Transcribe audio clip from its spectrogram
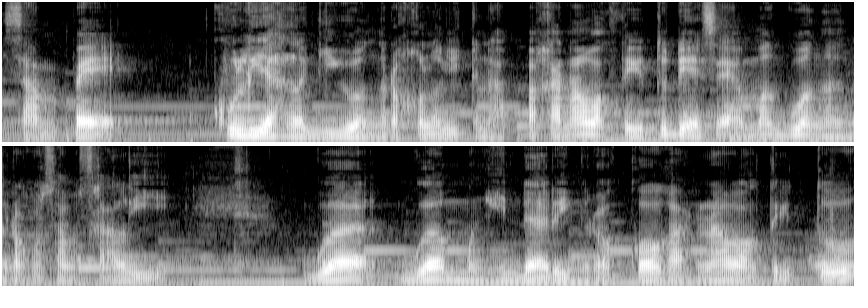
sampai kuliah lagi gue ngerokok lagi. Kenapa? Karena waktu itu di SMA gue nggak ngerokok sama sekali. Gue gue menghindari ngerokok karena waktu itu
